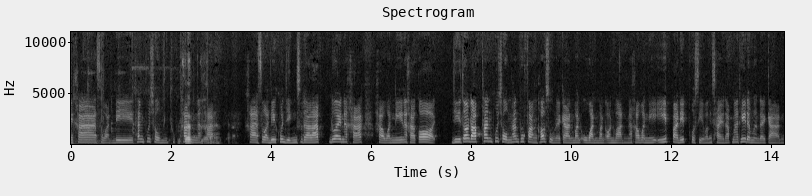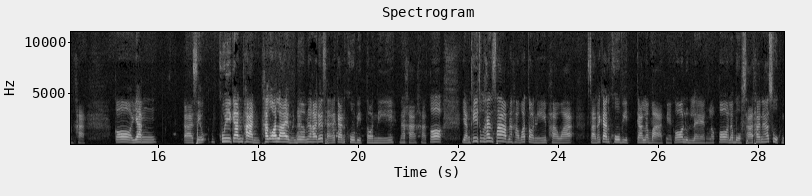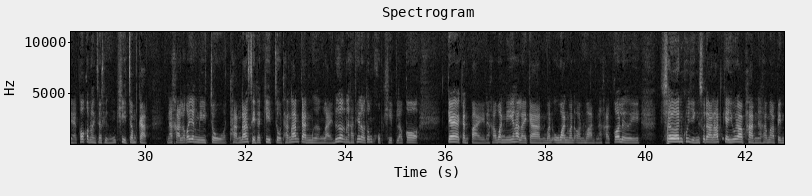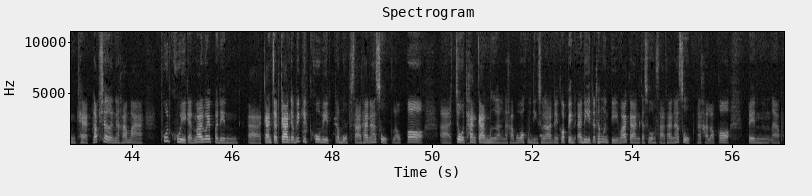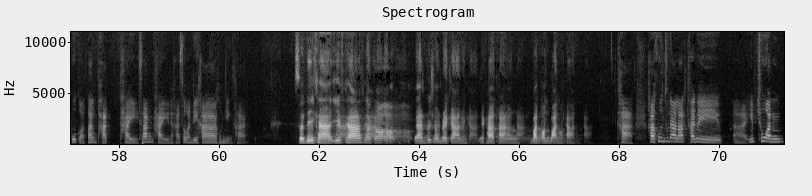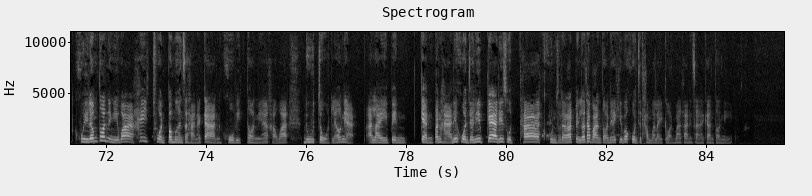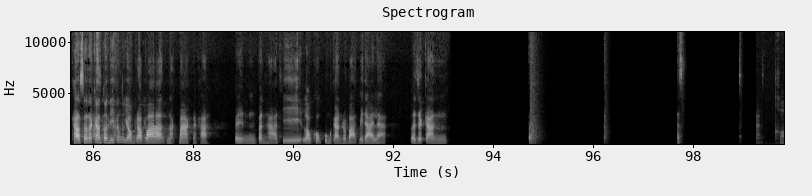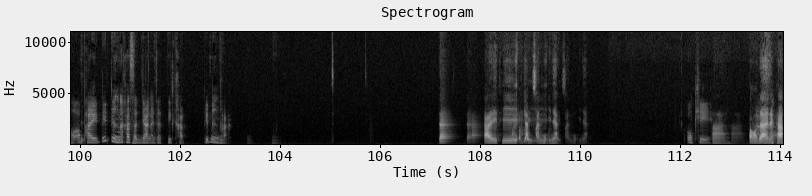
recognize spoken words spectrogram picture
ดีค่ะ สวัสดีท่านผู้ชมทุกท่านนะคะ ค่ะ สวัสดีคุณหญิงสุดารัตน์ด้วยนะคะ ค่ะวันนี้นะคะก็ยินดีต้อนรับท่านผู้ชมท่านผู้ฟังเข้าสู่รายการวันโอวันวันออนวันนะคะ วันนี้อีฟปานิชโพสีวังชัยรับหน้าที่ดำเนินรายการค่ะ ก็ยังเสียคุยกันผ่านทางออนไลน์เหมือนเดิมนะคะ ด้วยสถานการณ์โควิดตอนนี้นะคะค่ะ ก็อย่างที่ทุกท่านทราบนะคะ ว่าตอนนี้ภาวะ สถานการณ์โควิด การระบาดเนี่ยก็รุนแรง แล้วก็ระบบสาธารณสุขเนี่ยก็กำลังจะถึงขีดจำกัดนะคะ แล้วก็ยังมีโจทย์ทางด้านเศรษฐกิจโจทย์ทางด้านการเมืองหลายเรื่องนะคะ ที่เราต้องขบคิดแล้วก็แก้กันไปนะคะ วันนี้ค่ะรายการวันโอวันวันออนวันนะคะ ก็เลยเชิญคุณหญิงสุดารัตน์เกยุราพันธ์นะคะมาเป็นแขกรับเชิญนะคะมาพูดคุยกันว่าด้วยประเด็นการจัดการกับวิกฤตโควิด ระบบสาธารณสุข แล้วก็ โจทย์ทางการเมืองนะคะเพราะว่าคุณหญิงชรัตน์เนี่ยก็เป็นอดีตรัฐมนตรีว่าการกระทรวงสาธารณสุขนะคะแล้วก็เป็นผู้ก่อตั้งพรรคไทยสร้างไทยนะคะ สวัสดีค่ะ คุณหญิงค่ะ สวัสดีค่ะอีฟค่ะแล้วก็แฟนผู้ชมรายการนะคะทางวันออนวันค่ะค่ะค่ะคุณสุดารัตน์คะในอิฟชวนคุยเริ่มต้นอย่างนี้ว่าให้ชวนประเมินสถานการณ์โควิดตอนนี้ค่ะว่าดูโจทย์แล้วเนี่ยอะไรเป็น แก่นปัญหาที่ควรจะรีบแก้ที่สุด ถ้าคุณสุดารัตน์เป็นรัฐบาลตอนนี้คิดว่าควรจะทำอะไรก่อนบ้างคะในสถานการณ์ตอนนี้ ค่ะสถานการณ์ตอนนี้ต้องยอมรับว่าหนักมากนะคะ เป็นปัญหาที่เราควบคุมการระบาดไม่ได้แล้ว และจากการขออภัยนิดนึงนะคะ สัญญาณอาจจะติดขัดนิดนึงค่ะ ใจที่ใหญ่สั้นนี้เนี่ยโอเคต่อได้นะคะ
